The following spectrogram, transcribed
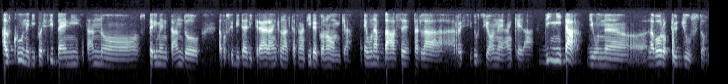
Alcuni di questi beni stanno sperimentando la possibilità di creare anche un'alternativa economica e una base per la restituzione, anche la dignità di un uh, lavoro più giusto.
